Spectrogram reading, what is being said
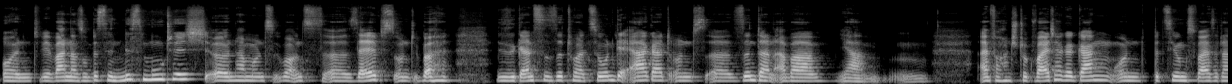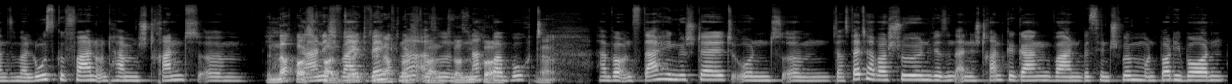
und wir waren dann so ein bisschen missmutig äh, und haben uns über uns äh, selbst und über diese ganze Situation geärgert und äh, sind dann aber ja einfach ein Stück weitergegangen und beziehungsweise dann sind wir losgefahren und haben einen Strand ähm, gar nicht weit weg, ne? Also super. Nachbarbucht Ja. haben wir uns dahingestellt und ähm, das Wetter war schön. Wir sind an den Strand gegangen, waren ein bisschen schwimmen und Bodyboarden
